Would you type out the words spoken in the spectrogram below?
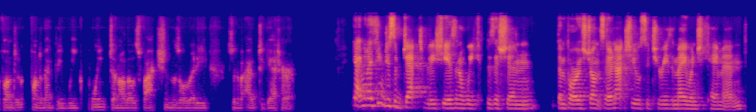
a fund- fundamentally weak point, and are those factions already sort of out to get her? Yeah, I mean, I think just objectively, she is in a weak position than Boris Johnson and actually also Theresa May when she came in,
